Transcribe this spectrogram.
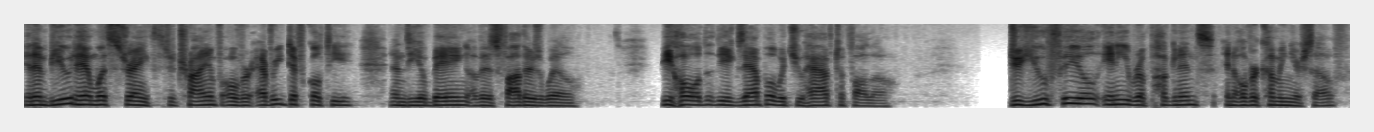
and imbued him with strength to triumph over every difficulty and the obeying of his Father's will. Behold the example which you have to follow. Do you feel any repugnance in overcoming yourself?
